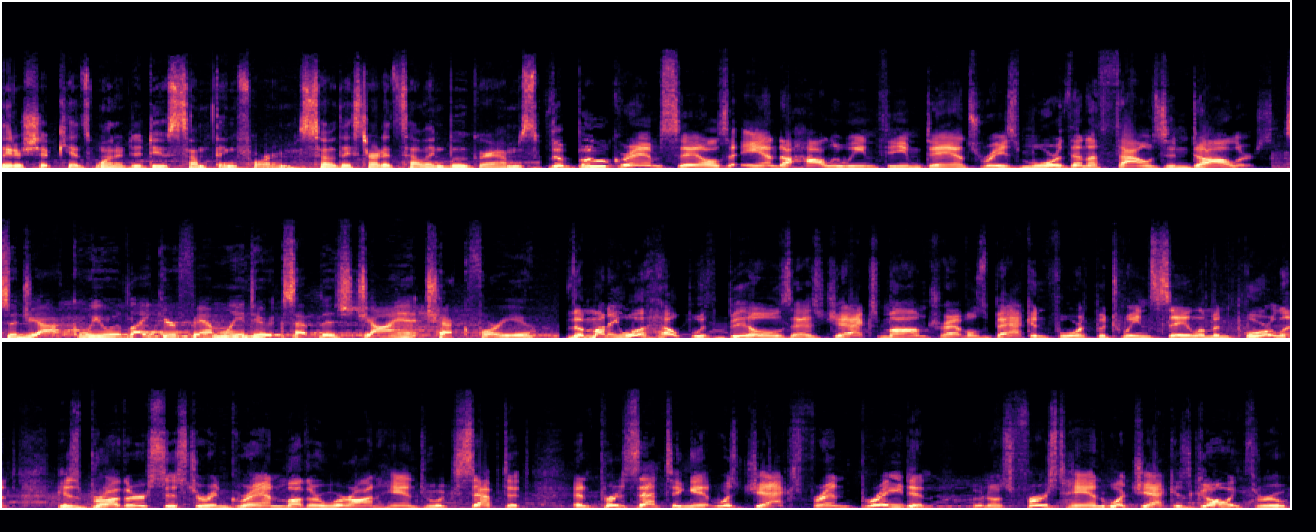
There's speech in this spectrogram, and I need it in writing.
Leadership Kids wanted to do something for him. So they started selling boograms. The boogram sales and a Halloween themed dance raised more than a $1,000. So, Jack, we would like your family to accept this giant check for you. The money will help with bills as Jack's mom travels back and forth between Salem and Portland. His brother, sister, and grandmother were on hand to accept it, and presenting it was Jack's friend Braden, who knows firsthand what Jack is going through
